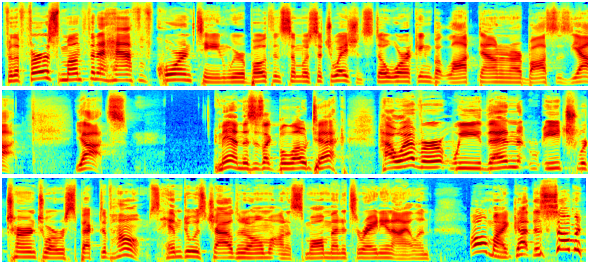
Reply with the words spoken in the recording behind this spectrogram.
For the first month and a half of quarantine, we were both in similar situations, still working but locked down on our boss's yacht. Yachts. Man, this is like below deck. However, we then each returned to our respective homes. Him to his childhood home on a small Mediterranean island. Oh my God, there's so many.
